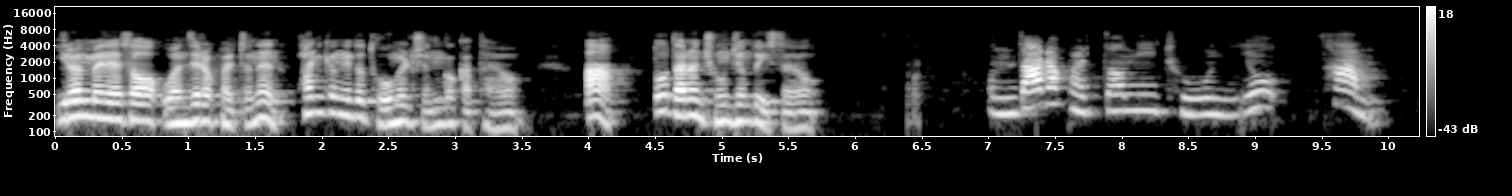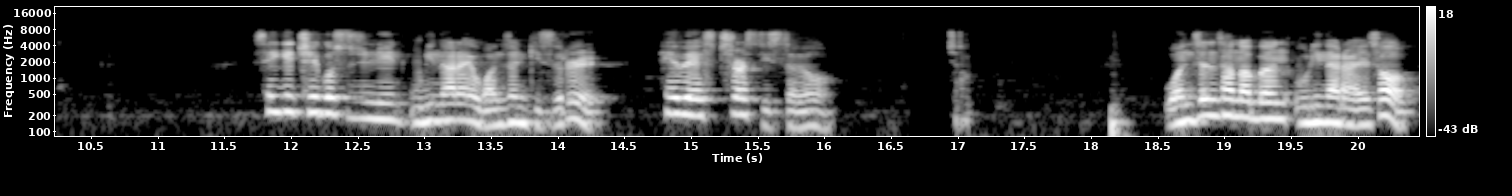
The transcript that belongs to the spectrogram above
이런 면에서 원자력 발전은 환경에도 도움을 주는 것 같아요. 아, 또 다른 좋은 점도 있어요. 원자력 발전이 좋은 이유 3. 세계 최고 수준인 우리나라의 원전 기술을 해외에 수출할 수 있어요. 원전 산업은 우리나라에서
